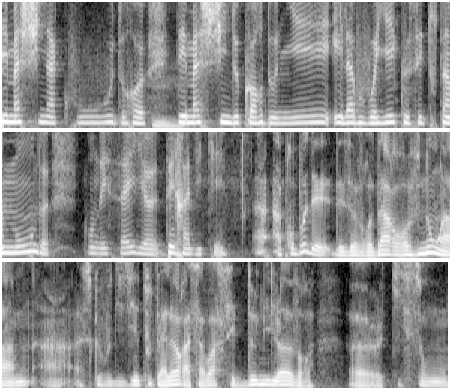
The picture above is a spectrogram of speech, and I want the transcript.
des machines à coudre, hmm. des machines de cordonnier. Et là, vous voyez que c'est tout un monde qu'on essaye euh, d'éradiquer. À, propos des, œuvres d'art, revenons à, ce que vous disiez tout à l'heure, à savoir ces 2000 œuvres euh, qui sont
